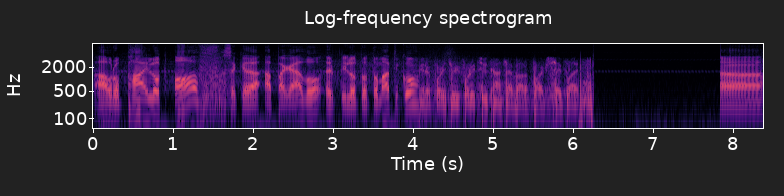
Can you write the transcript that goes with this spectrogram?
Autopilot off. Se queda apagado el piloto automático. 4342, contact apart, safe flight. Ah,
